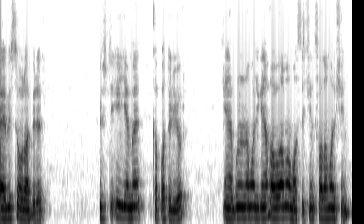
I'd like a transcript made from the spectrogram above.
Elbise olabilir. Üstü iyiceme kapatılıyor. Yine bunun amacı yine hava almaması için, sağlamak için.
